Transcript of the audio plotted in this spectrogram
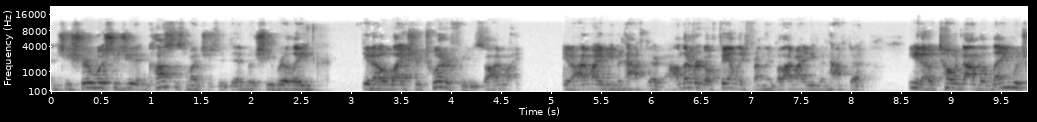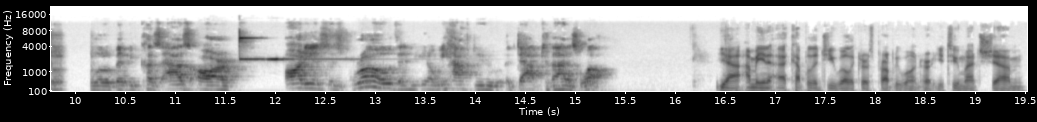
and she sure wishes you didn't cuss as much as you did, but she really, you know, likes your Twitter feed. So I might, you know, I might even have to. I'll never go family friendly, but I might even have to, you know, tone down the language a little bit because as our audiences grow, then you know we have to adapt to that as well. Yeah, I mean, a couple of G Willikers probably won't hurt you too much. Um,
